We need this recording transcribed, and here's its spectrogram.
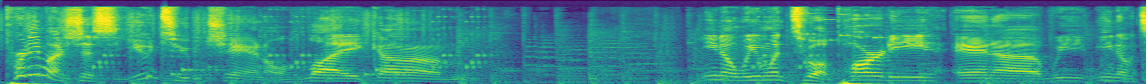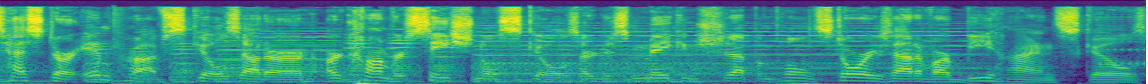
pretty much this YouTube channel like um you know we went to a party and uh we you know test our improv skills out our our conversational skills our just making shit up and pulling stories out of our behind skills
